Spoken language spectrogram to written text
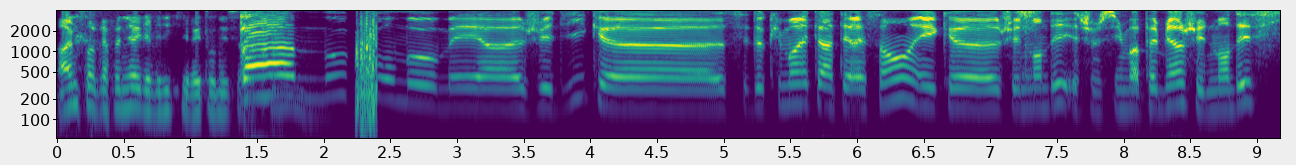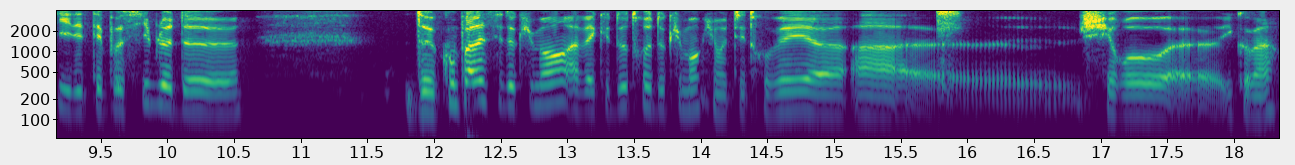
Ah, il me semble qu'à Fania, il avait dit qu'il avait tourné ça. Pas mot pour mot, mais euh, je lui ai dit que euh, ces documents étaient intéressants et que je lui ai demandé, je, si je me rappelle bien, je lui ai demandé s'il était possible de de comparer ces documents avec d'autres documents qui ont été trouvés euh, à euh, Shiro euh, Ikoma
